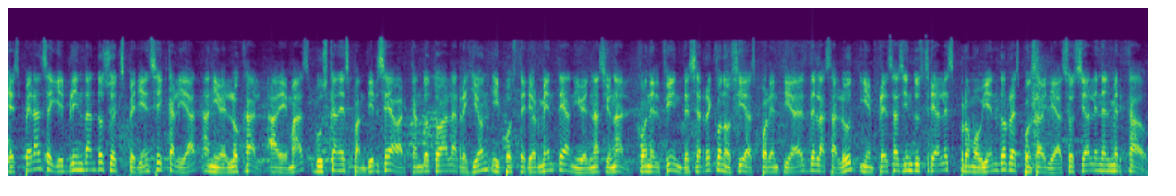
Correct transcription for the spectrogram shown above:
Esperan seguir brindando su experiencia y calidad a nivel local. Además, buscan expandirse abarcando toda la región y posteriormente a nivel nacional, con el fin de ser reconocidas por entidades de la salud y empresas industriales promoviendo responsabilidad social en el mercado.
